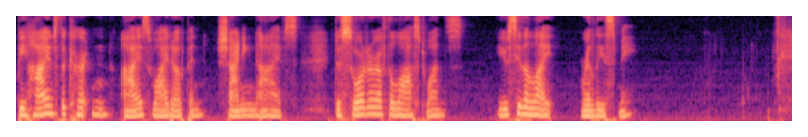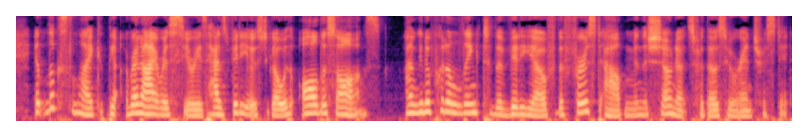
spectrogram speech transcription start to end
Behind the curtain, eyes wide open, shining knives, disorder of the lost ones. You see the light, release me. It looks like the Red Iris series has videos to go with all the songs. I'm going to put a link to the video for the first album in the show notes for those who are interested.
